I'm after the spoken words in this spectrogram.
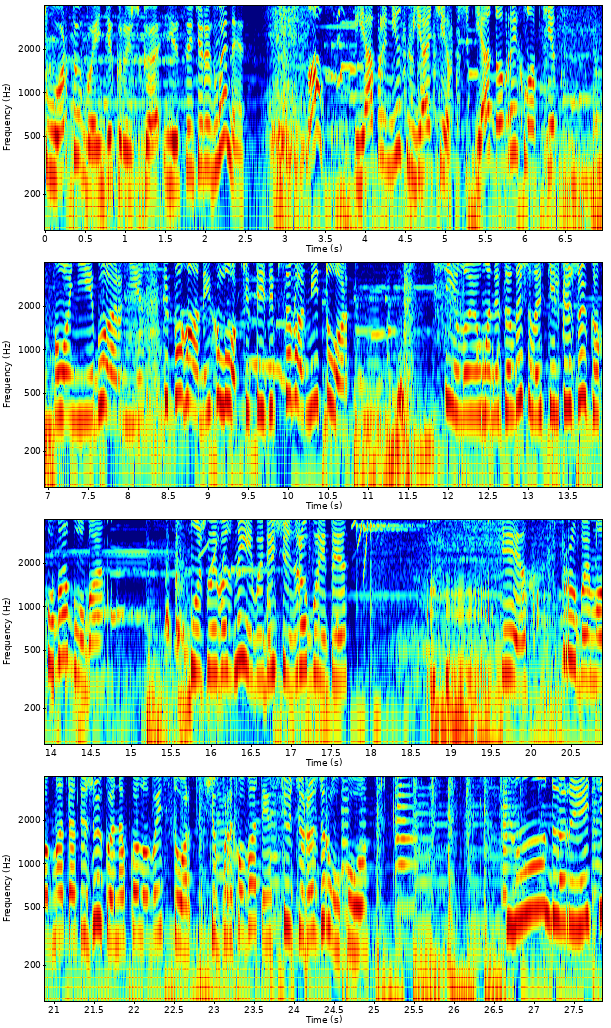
торт у Венді кришка. І це через мене? Ав! Я приніс м'ячик. Я добрий хлопчик. О, ні, Барні. Ти поганий хлопчик, ти зіпсував мій торт. Цілою у мене залишилась тільки жуйка хуба-буба. Можливо, з неї вийде щось зробити. Ех, спробуємо обмотати жуйкою навколо весь торт, щоб приховати всю цю розруху. Ну, до речі,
